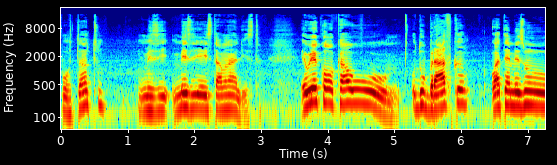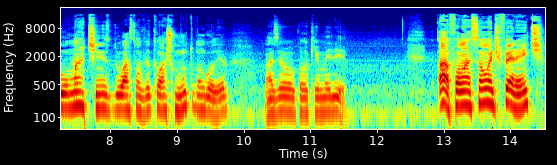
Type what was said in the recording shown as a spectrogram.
Portanto, Meslier estava na lista. Eu ia colocar o, o Dubravka ou até mesmo o Martinez do Aston Villa, que eu acho muito bom goleiro, mas eu coloquei o Melier. Ah, a formação é diferente.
